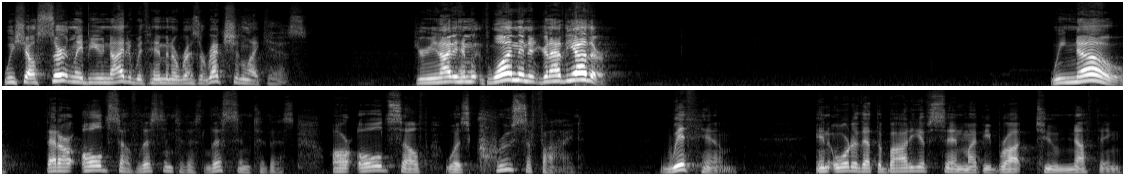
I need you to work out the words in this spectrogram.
we shall certainly be united with him in a resurrection like his. If you're united him with one, then you're going to have the other. We know that our old self, listen to this, listen to this. Our old self was crucified with him in order that the body of sin might be brought to nothing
